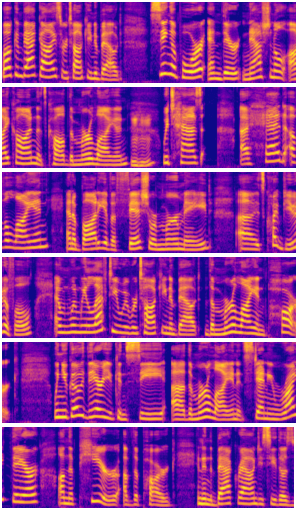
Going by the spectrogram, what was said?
Welcome back, guys. We're talking about Singapore and their national icon that's called the merlion, mm-hmm. which has a head of a lion and a body of a fish or mermaid. Uh, it's quite beautiful. And when we left you, we were talking about the Merlion Park. When you go there, you can see uh, the merlion. It's standing right there on the pier of the park. And in the background, you see those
